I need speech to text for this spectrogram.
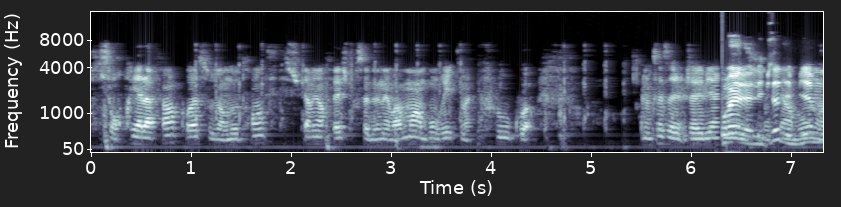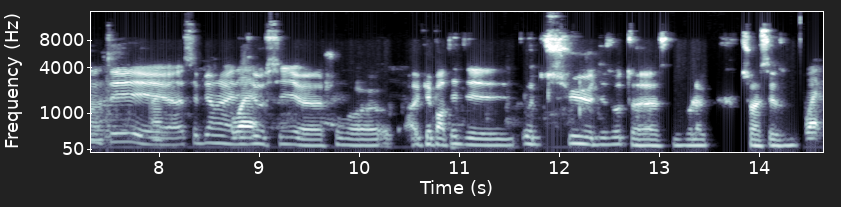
qui sont repris à la fin, quoi, sous un autre angle, c'était super bien fait. Je trouve que ça donnait vraiment un bon rythme, flou, quoi. Donc ça, j'avais bien. Ouais, l'épisode est bien monté et assez bien réalisé aussi. je trouve, il fait partie des au-dessus des autres niveau-là sur la saison. Ouais,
